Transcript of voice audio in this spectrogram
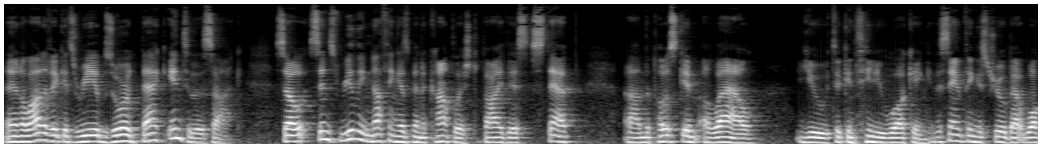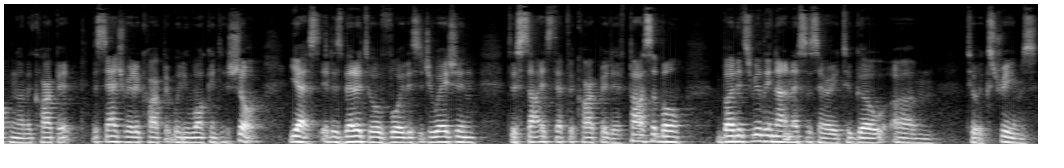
and a lot of it gets reabsorbed back into the sock. So since really nothing has been accomplished by this step, um, the poskim allow you to continue walking. The same thing is true about walking on the carpet, the saturated carpet when you walk into shul. Yes, it is better to avoid the situation, to sidestep the carpet if possible, but it's really not necessary to go um, to extremes.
